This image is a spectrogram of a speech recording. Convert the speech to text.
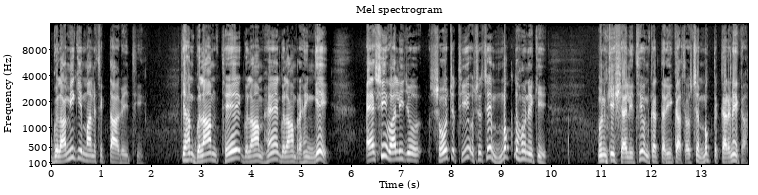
गुलामी की मानसिकता आ गई थी कि हम गुलाम थे, गुलाम हैं, गुलाम रहेंगे। ऐसी वाली जो सोच थी, उससे मुक्त होने की उनकी शैली थी, उनका तरीका था, उससे मुक्त करने का।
